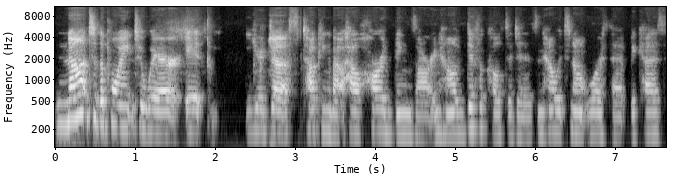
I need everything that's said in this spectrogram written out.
not to the point to where it you're just talking about how hard things are and how difficult it is and how it's not worth it because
